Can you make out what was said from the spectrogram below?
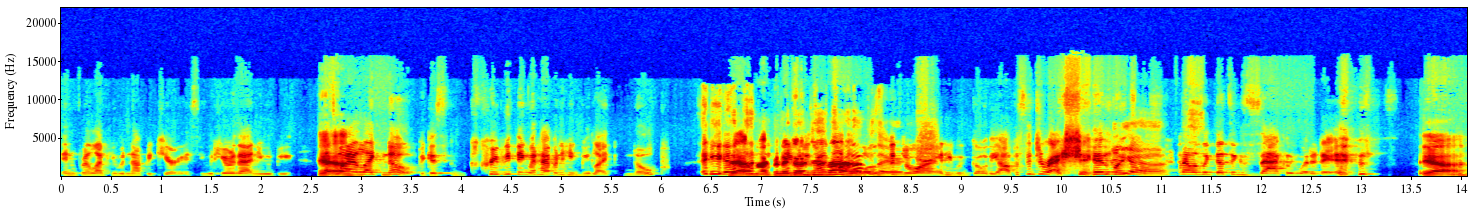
in real life you would not be curious. You would hear that and you would be yeah. that's why I like nope, because creepy thing would happen, he'd be like, Nope. Yeah, yeah I'm not gonna go do that. Close the door and he would go the opposite direction. like, yeah. And I was like, that's exactly what it is. Yeah.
